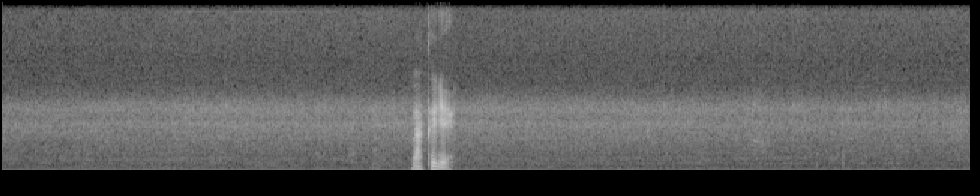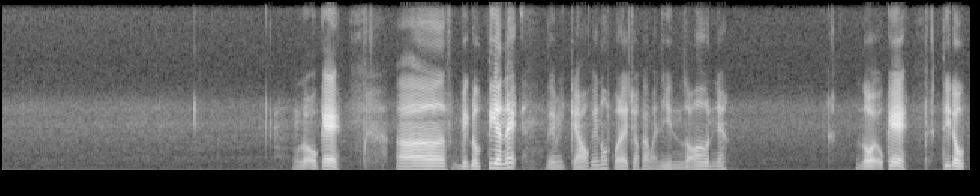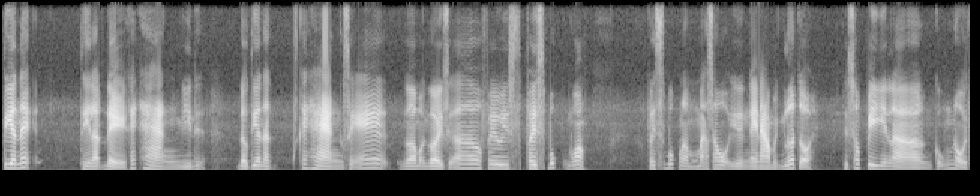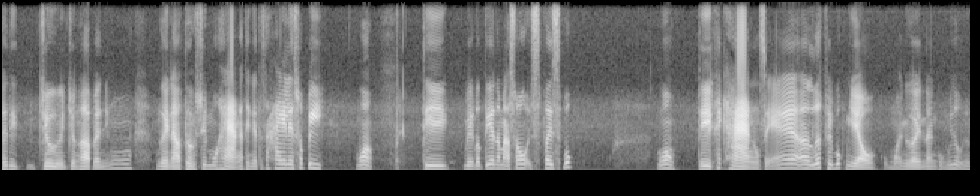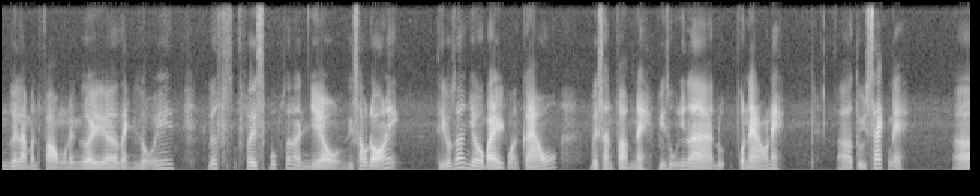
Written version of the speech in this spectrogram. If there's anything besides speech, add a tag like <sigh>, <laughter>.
lát thế nhỉ? Rồi ok. à, việc đầu tiên đấy để mình kéo cái nốt qua đây cho các bạn nhìn rõ hơn nhé. Rồi ok. Thì đầu tiên đấy thì là để khách hàng nhìn ấy, đầu tiên là khách hàng sẽ ờ, mọi người sẽ Facebook đúng không? Facebook là mạng xã hội ngày nào mình lướt rồi. Thì Shopee là cũng nổi thế thì trừ trường hợp là những người nào thường xuyên mua hàng thì người ta sẽ hay lên Shopee đúng không? Thì việc đầu tiên là mạng xã hội Facebook đúng không? Thì khách hàng sẽ ờ, lướt Facebook nhiều, cũng mọi người đang cũng ví dụ như người làm văn phòng này, người ờ, rảnh rỗi lướt Facebook rất là nhiều. Thì sau đó ấy, thì có rất nhiều bài quảng cáo về sản phẩm này, ví dụ như là quần áo này, à, túi sách này, à,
